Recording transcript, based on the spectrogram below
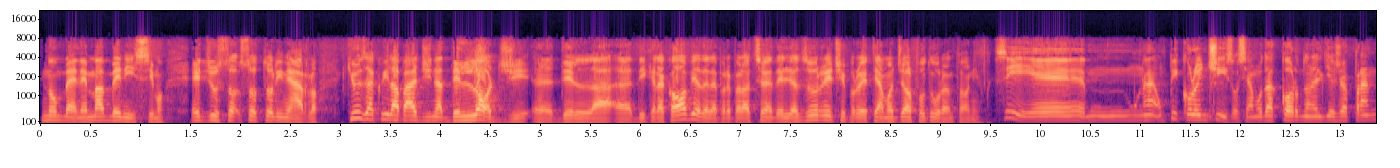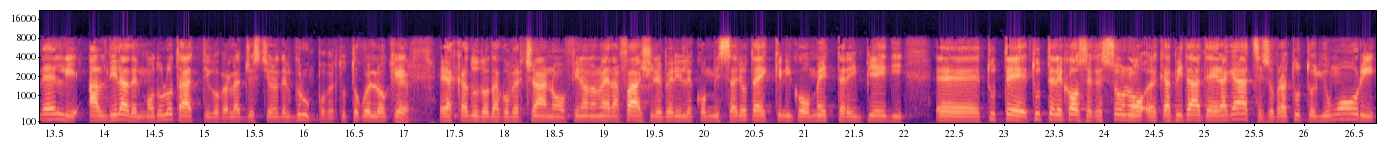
non bene, ma benissimo, è giusto sottolinearlo. Chiusa qui la pagina dell'oggi eh, della, eh, di Cracovia, della preparazione degli azzurri, ci proiettiamo già al futuro, Antonio. Sì, ehm, una, un piccolo inciso, siamo d'accordo nel 10 a Prandelli. Al di là del modulo tattico per la gestione del gruppo, per tutto quello che certo. è accaduto da Coverciano fino a non era facile per il commissario tecnico mettere in piedi eh, tutte, tutte, le cose che sono eh, capitate ai ragazzi, soprattutto gli umori,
